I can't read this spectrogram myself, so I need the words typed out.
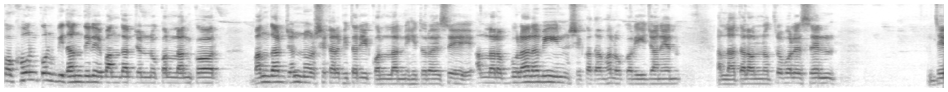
কখন কোন বিধান দিলে বান্দার জন্য কল্যাণকর। বান্দার জন্য সেটার ভিতরে কল্যাণ নিহিত রয়েছে। আল্লাহ রব্বুল আলমিন সে কথা ভালো করেই জানেন। আল্লাহ তালা অন্যত্র বলেছেন যে,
